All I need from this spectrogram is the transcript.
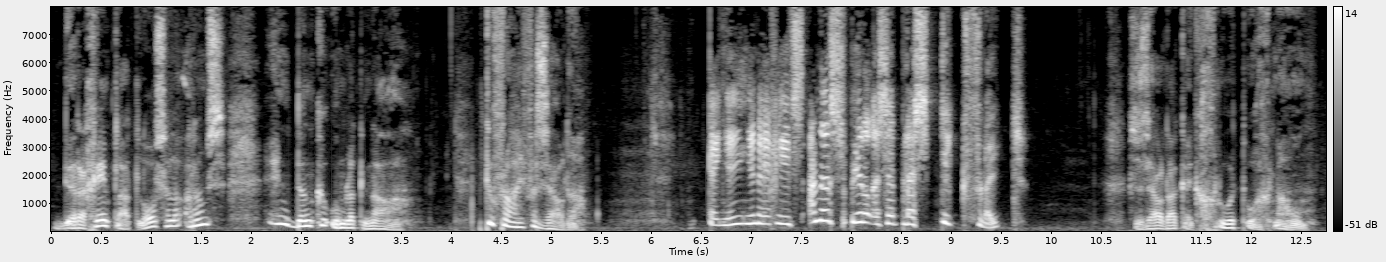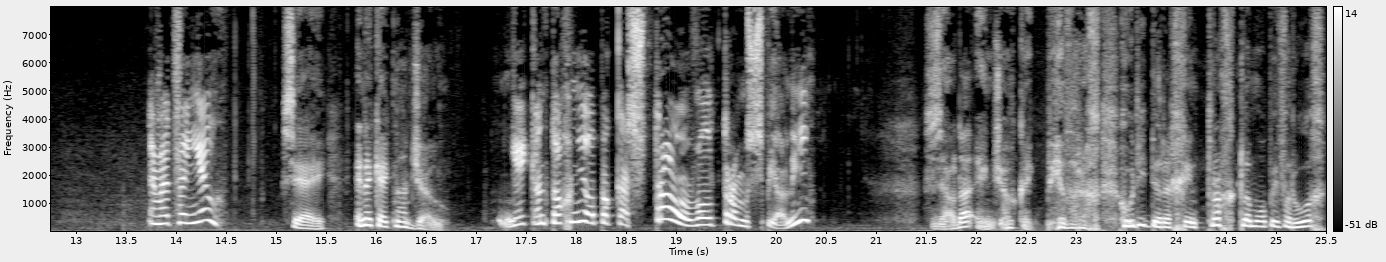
Dirigent laat los hulle arms en dink 'n oomblik na. Toe vra hy vir Zelda. Kan jy enigiets anders speel as 'n plastiekfluit? Zelda kyk groot oog na hom. En wat van jou? Sê hy en hy kyk na Joe. Jy kan tog nie op 'n kastrol wil trom speel nie? Zelda en Joe kyk bewerig hoe die dirigent terugklim op die verhoog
